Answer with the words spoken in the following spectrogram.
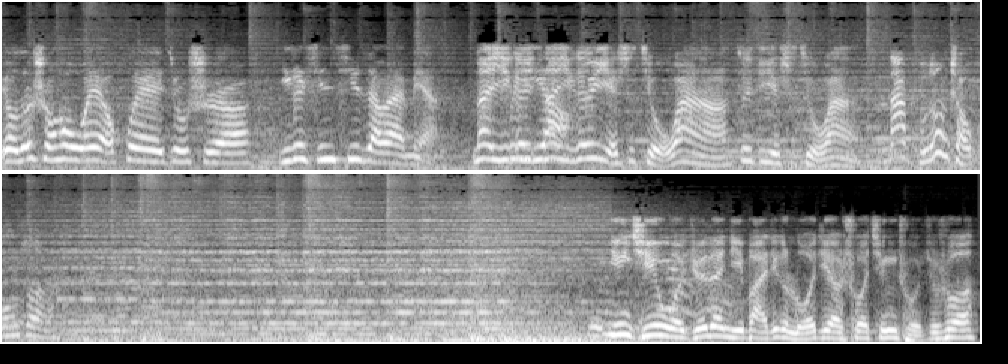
有的时候我也会就是一个星期在外面。那一个不样那一个月也是九万啊，最低也是九万，那不用找工作了。英奇，我觉得你把这个逻辑要说清楚，就是说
